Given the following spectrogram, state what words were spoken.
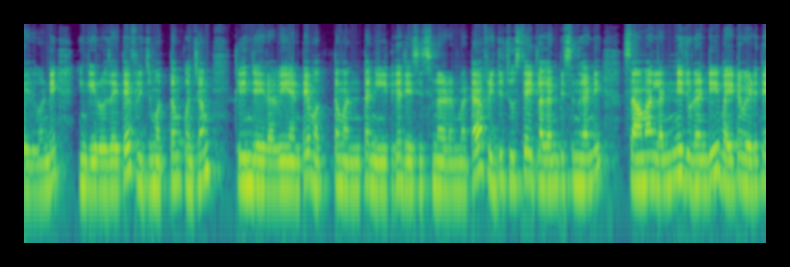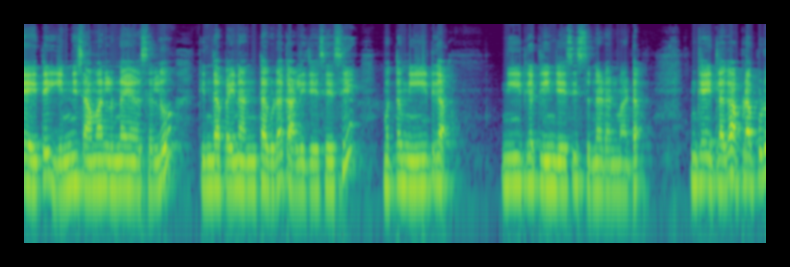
ఇదిగోండి ఇంక ఈరోజు అయితే ఫ్రిడ్జ్ మొత్తం కొంచెం క్లీన్ చేయి రవి అంటే మొత్తం అంతా నీట్గా చేసిస్తున్నాడు అనమాట ఫ్రిడ్జ్ చూస్తే ఇట్లా కనిపిస్తుంది కానీ సామాన్లు అన్నీ చూడండి బయట పెడితే అయితే ఎన్ని సామాన్లు ఉన్నాయో అసలు. కింద పైన అంతా కూడా ఖాళీ చేసేసి మొత్తం నీట్గా నీట్గా క్లీన్ చేసి ఇస్తున్నాడు అనమాట ఇంకా ఇట్లాగా అప్పుడప్పుడు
